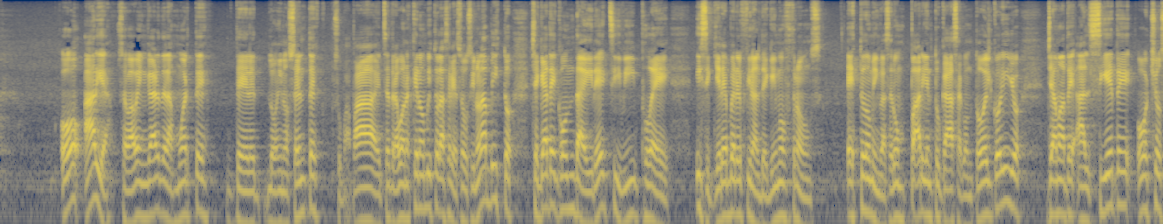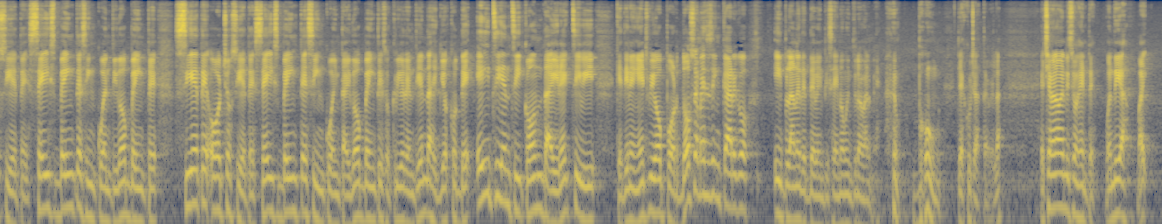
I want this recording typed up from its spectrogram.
o Arya se va a vengar de las muertes de los inocentes, su papá, etcétera. Bueno, es que no han visto la serie. So, si no la han visto, chequéate con DirecTV Play. Y si quieres ver el final de Game of Thrones este domingo, hacer un party en tu casa con todo el corillo, llámate al 787-620-5220. 787-620-5220 y suscríbete en tiendas y kioscos de ATT con DirecTV que tienen HBO por 12 meses sin cargo y planes desde $26.99 al mes. Boom, ya escuchaste, ¿verdad? Écheme la bendición, gente. Buen día. Bye.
